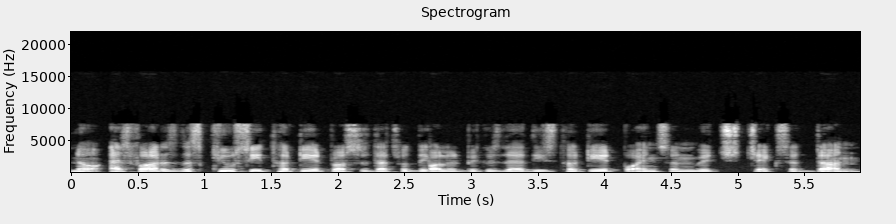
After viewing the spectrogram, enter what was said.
Now, as far as this QC38 process, that's what they call it because there are these 38 points on which checks are done.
